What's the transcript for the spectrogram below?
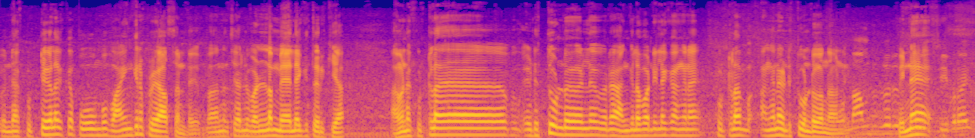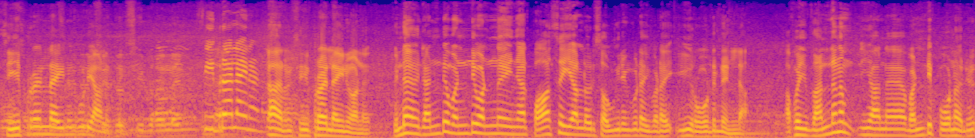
പിന്നെ കുട്ടികളൊക്കെ പോകുമ്പോൾ ഭയങ്കര പ്രയാസമുണ്ട്. കാരണം വെച്ചാൽ വെള്ളം മേലേക്ക് തെറിക്കുക. അങ്ങനെ കുട്ടികളെ എടുത്തുകൊണ്ട് ഒരു അങ്കലവാടിയിലേക്ക് അങ്ങനെ കുട്ടികളെ അങ്ങനെ എടുത്തുകൊണ്ട് പോകുന്നതാണ് പിന്നെ സീപ്രൽ ലൈനും കൂടിയാണ്. സീബ്ര ആ സീപ്ര ലൈനുമാണ്. പിന്നെ രണ്ട് വണ്ടി വന്നു കഴിഞ്ഞാൽ പാസ് ചെയ്യാനുള്ള ഒരു സൗകര്യം കൂടെ ഇവിടെ ഈ റോഡിനില്ല. അപ്പോൾ ഈ നല്ലോണം ഞാൻ വണ്ടി പോണ ഒരു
